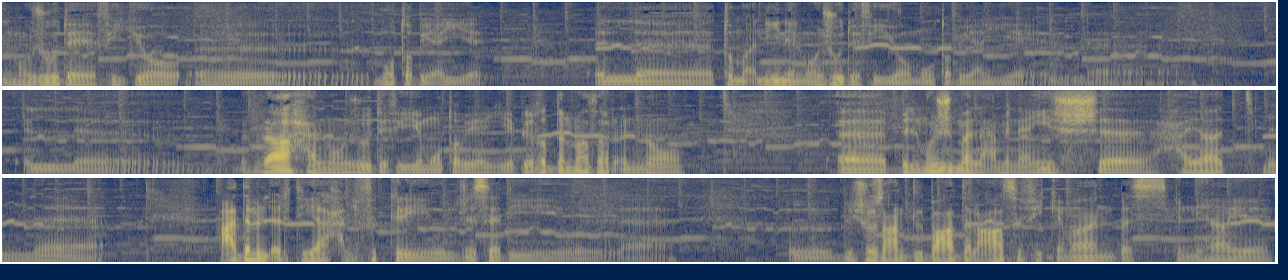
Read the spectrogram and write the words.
الموجودة فيه آه، مو طبيعية. الطمأنينة الموجودة فيه مو طبيعية. الراحة الموجودة فيه مو طبيعية. بغض النظر إنه آه، بالمجمل عم نعيش آه، حياة من عدم الارتياح الفكري والجسدي وال بجوز عند البعض العاطفي كمان بس بالنهاية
